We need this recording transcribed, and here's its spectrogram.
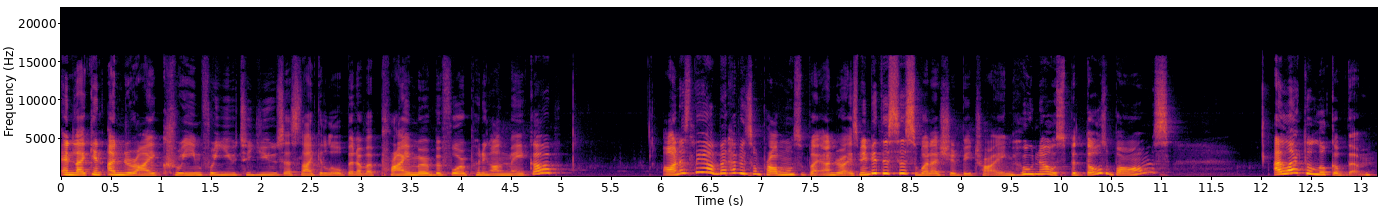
and like an under eye cream for you to use as like a little bit of a primer before putting on makeup. Honestly, I've been having some problems with my under eyes. Maybe this is what I should be trying. Who knows? But those balms, I like the look of them.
